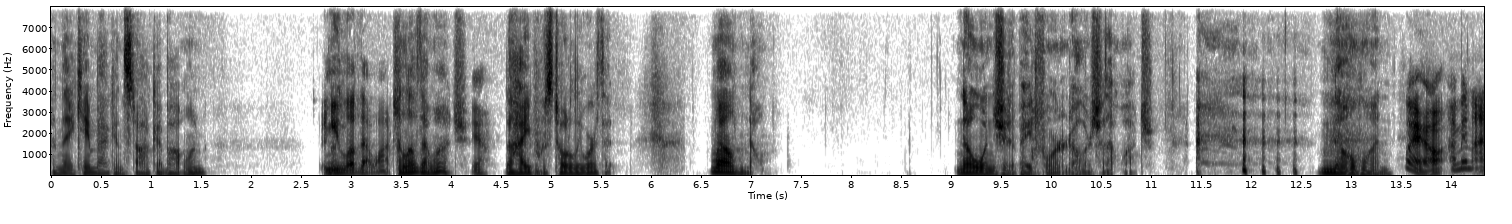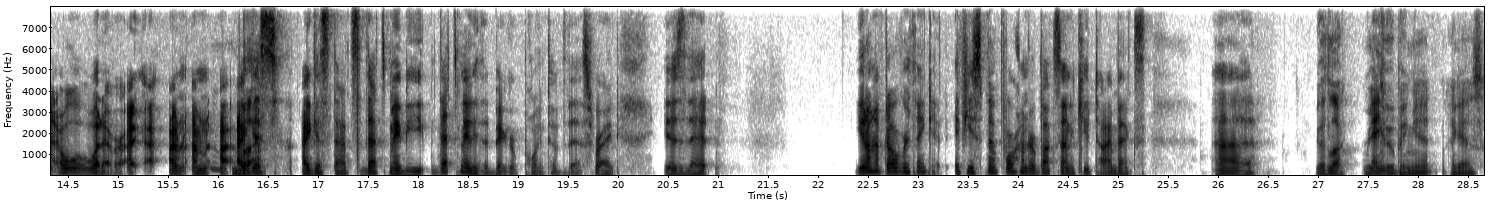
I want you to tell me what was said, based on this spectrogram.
and they came back in stock, I bought one. And you love that watch. I love that watch. Yeah. The hype was totally worth it. Well, no. No one should have paid $400 for that watch. No one. Well, I mean, I, whatever. I, I, I'm, I'm, I, I guess, I guess that's that's maybe that's maybe the bigger point of this, right? Is that you don't have to overthink it. If you spent 400 bucks on a Q Timex, uh, Good luck recouping it, I guess.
